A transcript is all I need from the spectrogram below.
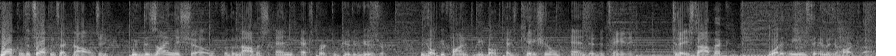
Welcome to Talking Technology. We've designed this show for the novice and expert computer user. We hope you find it to be both educational and entertaining. Today's topic, what it means to image a hard drive.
